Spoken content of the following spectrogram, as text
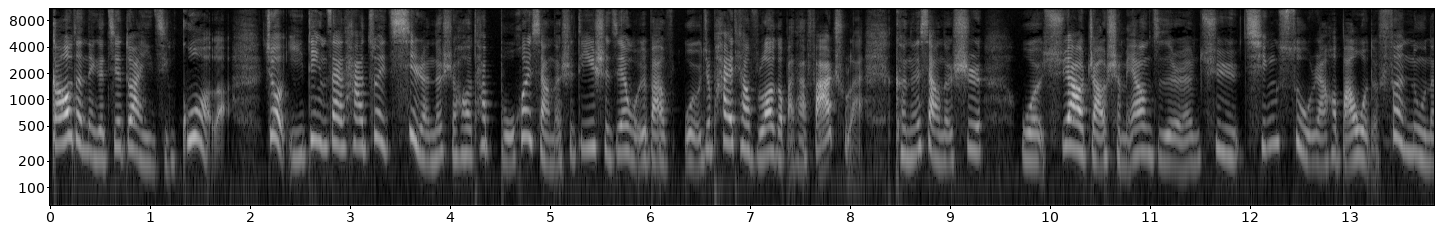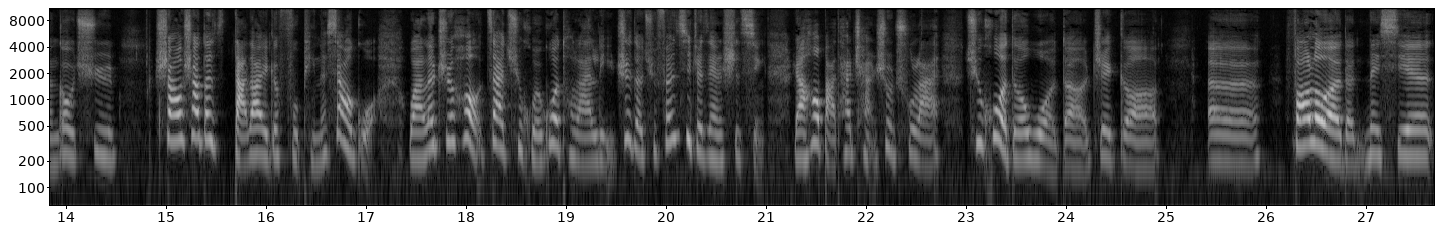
高的那个阶段已经过了，就一定在他最气人的时候，他不会想的是第一时间我就把我就拍一条 vlog 把它发出来，可能想的是我需要找什么样子的人去倾诉，然后把我的愤怒能够去稍稍的达到一个抚平的效果，完了之后再去回过头来理智的去分析这件事情，然后把它阐述出来，去获得我的这个呃。Follower 的那些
